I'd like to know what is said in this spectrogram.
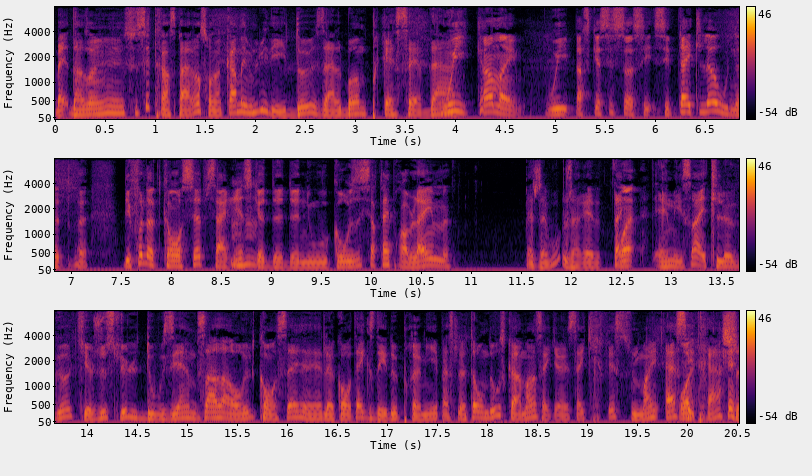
Ben, dans un souci de transparence, on a quand même lu les deux albums précédents. Oui, quand même. Oui, parce que c'est ça. C'est, peut-être là où notre. Des fois, notre concept, ça risque de, de nous causer certains problèmes. Ben, j'avoue, j'aurais peut-être Ouais. aimé ça être le gars qui a juste lu le 12e sans avoir eu le, conseil, le contexte des deux premiers. Parce que le tome 12 commence avec un sacrifice humain assez Ouais. trash,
